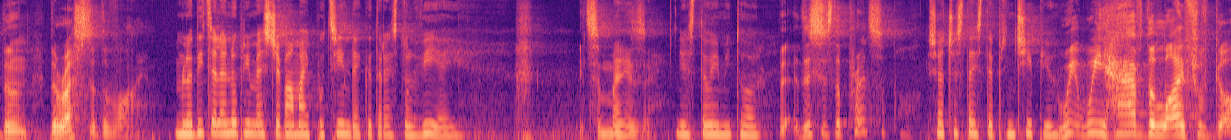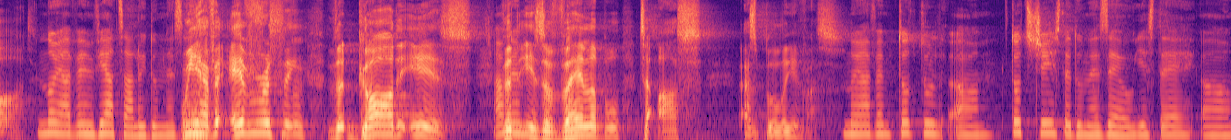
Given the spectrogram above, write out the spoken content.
than the rest of the vine. Mlădițele nu primesc ceva mai puțin decât restul viei. It's amazing. Este uimitor. This is the principle. Și acesta este principiul. We, we have the life of God. Noi avem viața lui Dumnezeu. We have everything that God is, that Avem- is available to us as believers. Noi avem totul, uh, tot ce este Dumnezeu este uh,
